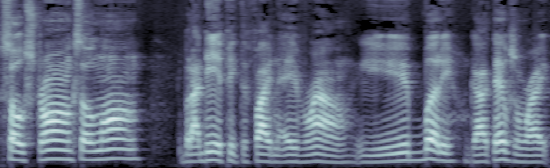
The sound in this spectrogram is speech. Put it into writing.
so strong so long, but I did pick the fight in the eighth round. Yeah, buddy, got that one right.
